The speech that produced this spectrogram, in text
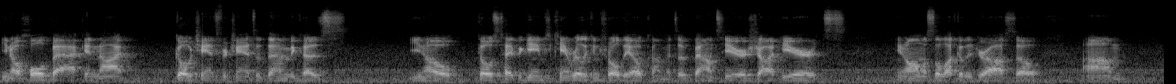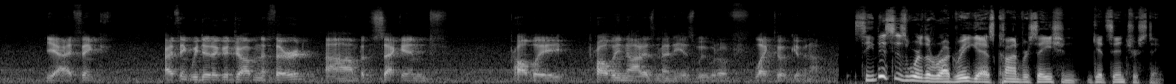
you know, hold back and not go chance for chance with them because, you know, those type of games you can't really control the outcome. It's a bounce here, a shot here. It's, you know, almost the luck of the draw. So, um, yeah, I think I think we did a good job in the third, um, but the second, probably probably not as many as we would have liked to have given up. See, this is where the Rodrigues conversation gets interesting.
